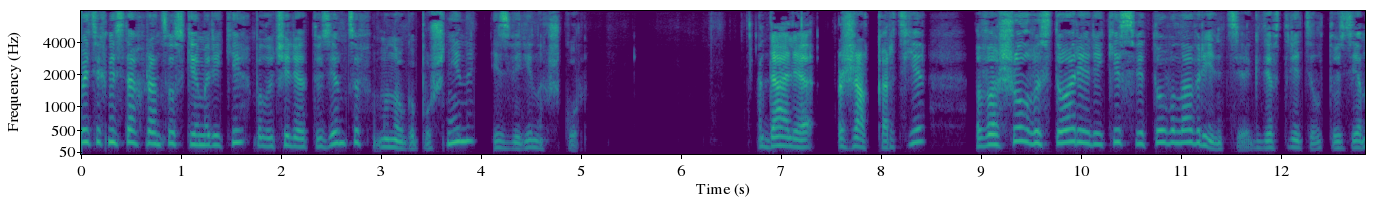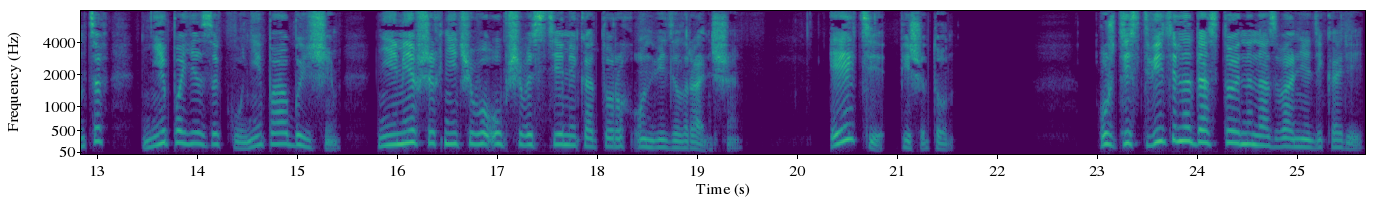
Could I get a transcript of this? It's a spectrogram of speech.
В этих местах французские моряки получили от туземцев много пушнины и звериных шкур. Далее Жак Картье вошел в историю реки Святого Лаврентия, где встретил туземцев ни по языку, ни по обычаям, не имевших ничего общего с теми, которых он видел раньше. «Эти, — пишет он, — уж действительно достойны названия дикарей.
